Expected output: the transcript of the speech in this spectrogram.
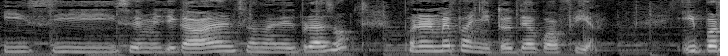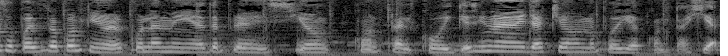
y si se me llegaba a inflamar el brazo, ponerme pañitos de agua fría. Y por supuesto continuar con las medidas de prevención contra el COVID-19 ya que aún me podía contagiar.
